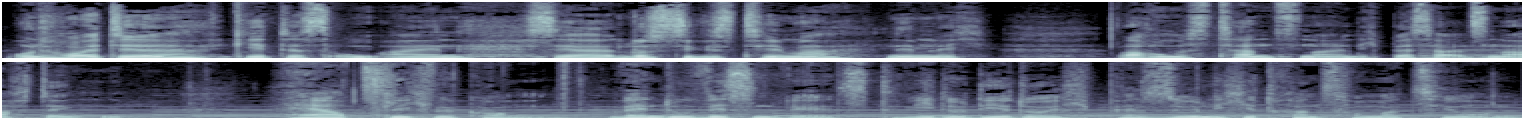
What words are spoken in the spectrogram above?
Und heute geht es um ein sehr lustiges Thema, nämlich warum ist Tanzen eigentlich besser als Nachdenken? Herzlich willkommen. Wenn du wissen willst, wie du dir durch persönliche Transformation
